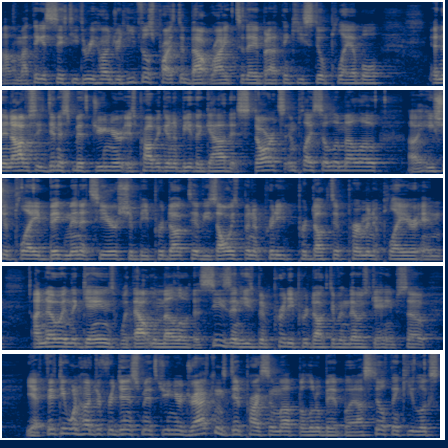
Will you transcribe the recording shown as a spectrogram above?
Um, I think it's 6,300. He feels priced about right today, but I think he's still playable. And then obviously Dennis Smith Jr. is probably going to be the guy that starts in place of LaMelo. Uh, he should play big minutes here, should be productive. He's always been a pretty productive per minute player, and I know in the games without LaMelo this season, he's been pretty productive in those games. So yeah, 5100 for Dennis Smith Jr. DraftKings did price him up a little bit, but I still think he looks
